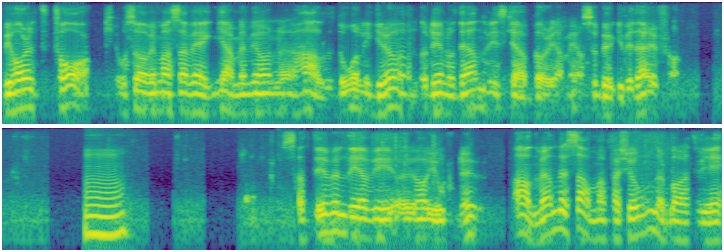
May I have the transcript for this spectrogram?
vi har ett tak och så har vi massa väggar men vi har en halvdålig grund och det är nog den vi ska börja med och så bygger vi därifrån. Mm. Så det är väl det vi har gjort nu. Använder samma personer bara att vi,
